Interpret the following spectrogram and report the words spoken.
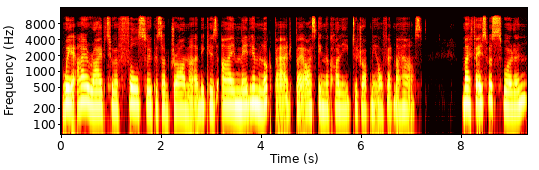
where I arrived to a full circus of drama because I made him look bad by asking the colleague to drop me off at my house. My face was swollen,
